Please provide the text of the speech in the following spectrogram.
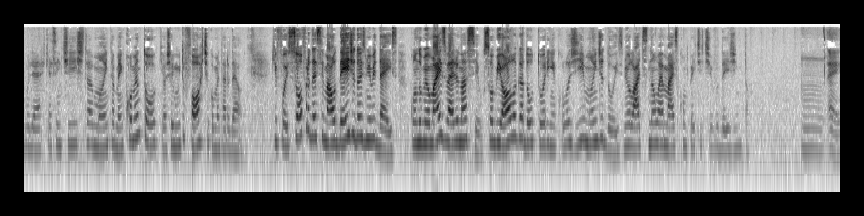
mulher que é cientista, mãe também, comentou, que eu achei muito forte o comentário dela, que foi, sofro desse mal desde 2010, quando o meu mais velho nasceu. Sou bióloga, doutora em ecologia e mãe de dois. Meu Lattes não é mais competitivo desde então. Hum, é,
